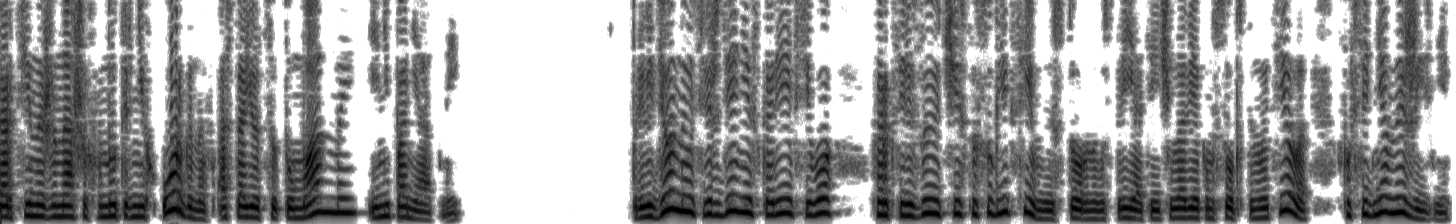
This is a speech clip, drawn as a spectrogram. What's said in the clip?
Картина же наших внутренних органов остается туманной и непонятной. Приведенное утверждение, скорее всего, характеризуют чисто субъективную сторону восприятия человеком собственного тела в повседневной жизни.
